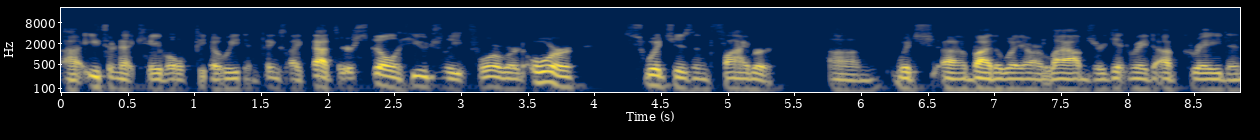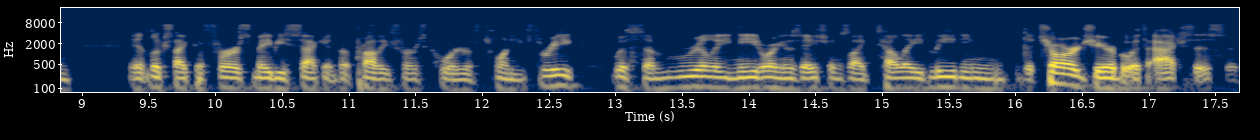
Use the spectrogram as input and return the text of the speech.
uh, Ethernet cable, PoE, and things like that. There's still a huge leap forward, or switches and fiber, um, which, uh, by the way, our labs are getting ready to upgrade and it looks like the first, maybe second, but probably first quarter of 23, with some really neat organizations like Telaid leading the charge here, but with Axis and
